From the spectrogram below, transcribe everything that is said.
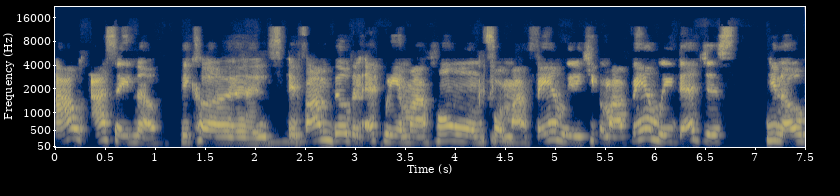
I, I say no because if I'm building equity in my home for my family to keep in my family, that just you know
